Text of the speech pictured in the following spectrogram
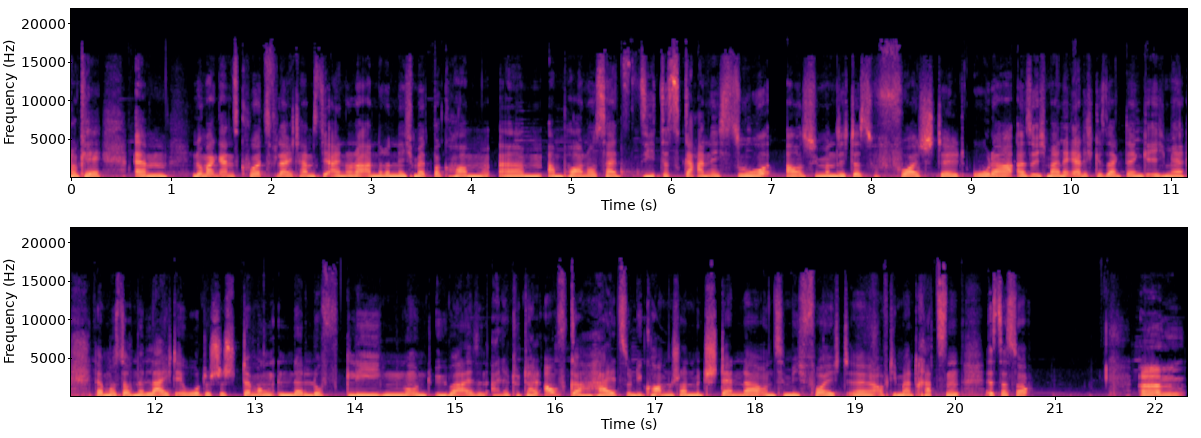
Okay, ähm, nur mal ganz kurz, vielleicht haben es die einen oder anderen nicht mitbekommen. Ähm, am Pornosite sieht es gar nicht so aus, wie man sich das so vorstellt, oder? Also ich meine, ehrlich gesagt denke ich mir, da muss doch eine leicht erotische Stimmung in der Luft liegen und überall sind alle total aufgeheizt und die kommen schon mit Ständer und ziemlich feucht äh, auf die Matratzen. Ist das so? Ähm,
